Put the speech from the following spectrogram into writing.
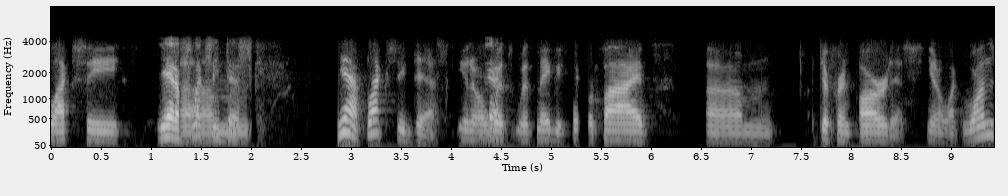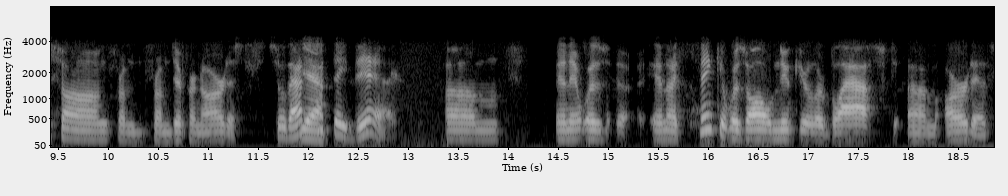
flexi Yeah, the flexi um, disc. yeah flexi disc you know Yeah. with with maybe four or five um different artists you know like one song from from different artists so that's Yeah. what they did um and it was uh, and i think it was all nuclear blast um artists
